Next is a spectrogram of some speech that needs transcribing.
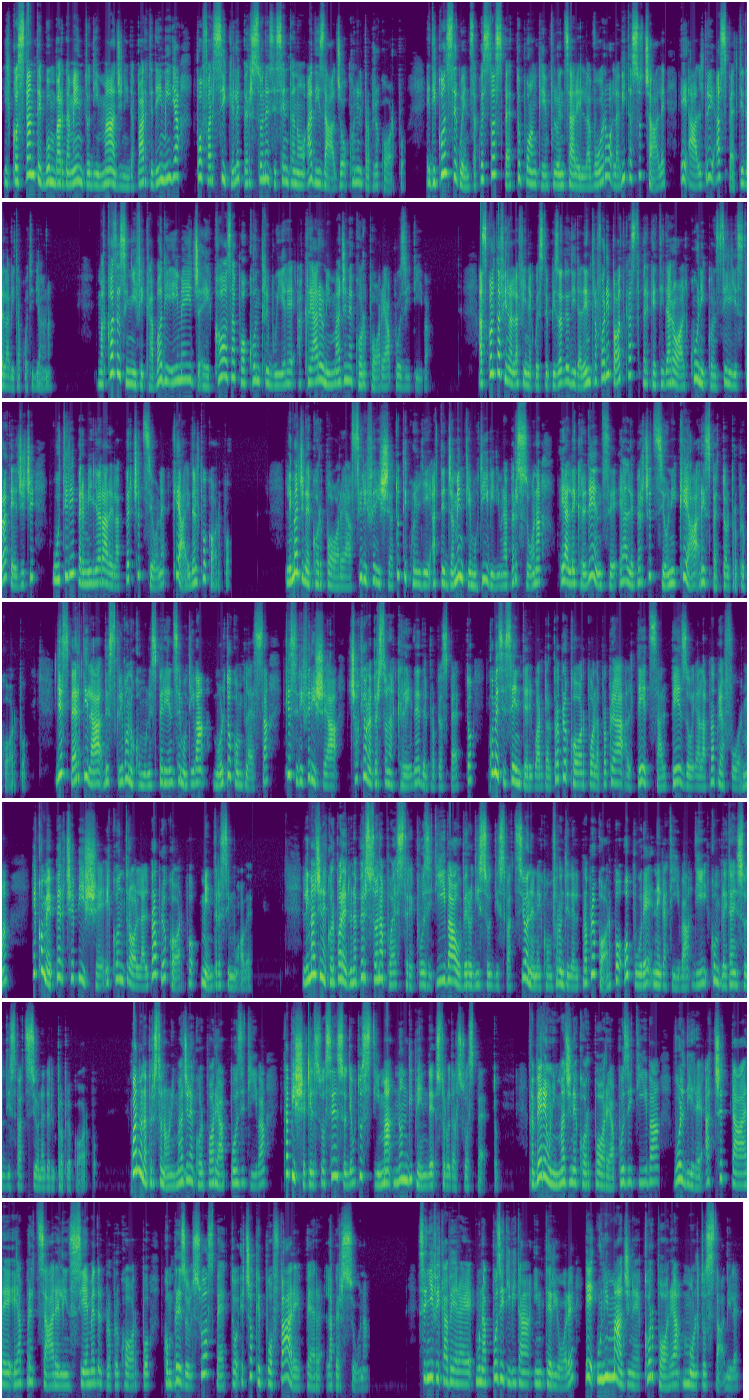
Il costante bombardamento di immagini da parte dei media può far sì che le persone si sentano a disagio con il proprio corpo e di conseguenza questo aspetto può anche influenzare il lavoro, la vita sociale e altri aspetti della vita quotidiana. Ma cosa significa body image e cosa può contribuire a creare un'immagine corporea positiva? Ascolta fino alla fine questo episodio di Da Dentro Fuori Podcast perché ti darò alcuni consigli strategici utili per migliorare la percezione che hai del tuo corpo. L'immagine corporea si riferisce a tutti quegli atteggiamenti emotivi di una persona e alle credenze e alle percezioni che ha rispetto al proprio corpo. Gli esperti la descrivono come un'esperienza emotiva molto complessa che si riferisce a ciò che una persona crede del proprio aspetto, come si sente riguardo al proprio corpo, alla propria altezza, al peso e alla propria forma, e come percepisce e controlla il proprio corpo mentre si muove. L'immagine corporea di una persona può essere positiva, ovvero di soddisfazione nei confronti del proprio corpo, oppure negativa, di completa insoddisfazione del proprio corpo. Quando una persona ha un'immagine corporea positiva, capisce che il suo senso di autostima non dipende solo dal suo aspetto. Avere un'immagine corporea positiva vuol dire accettare e apprezzare l'insieme del proprio corpo, compreso il suo aspetto e ciò che può fare per la persona. Significa avere una positività interiore e un'immagine corporea molto stabile.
